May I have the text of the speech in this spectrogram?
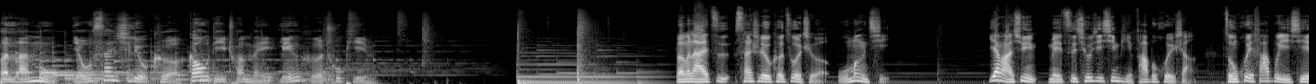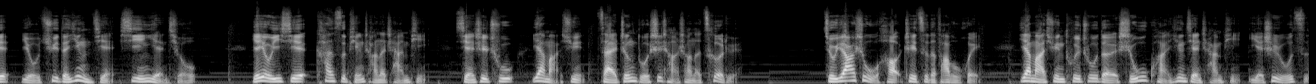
本栏目由三十六氪高低传媒联合出品。本文来自三十六氪作者吴梦起。亚马逊每次秋季新品发布会上，总会发布一些有趣的硬件吸引眼球，也有一些看似平常的产品，显示出亚马逊在争夺市场上的策略。九月二十五号这次的发布会，亚马逊推出的十五款硬件产品也是如此，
